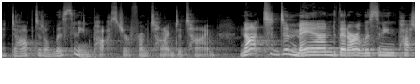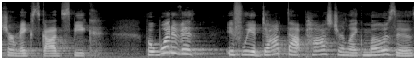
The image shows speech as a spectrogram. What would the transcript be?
adopted a listening posture from time to time? Not to demand that our listening posture makes God speak, but what if it if we adopt that posture like Moses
